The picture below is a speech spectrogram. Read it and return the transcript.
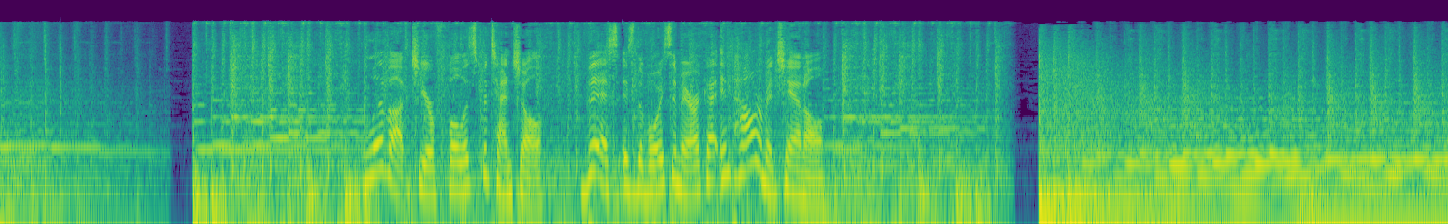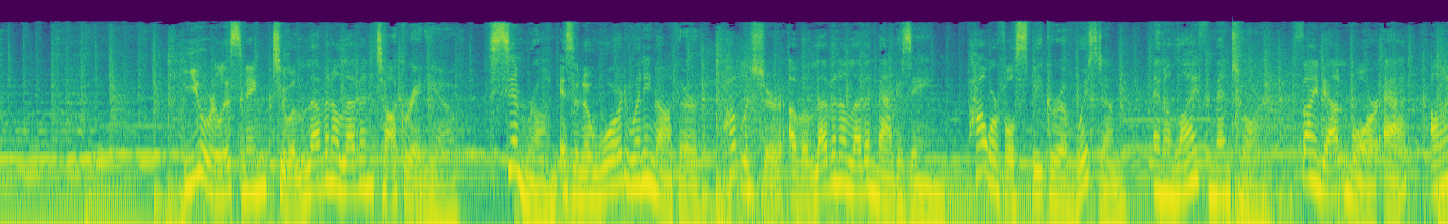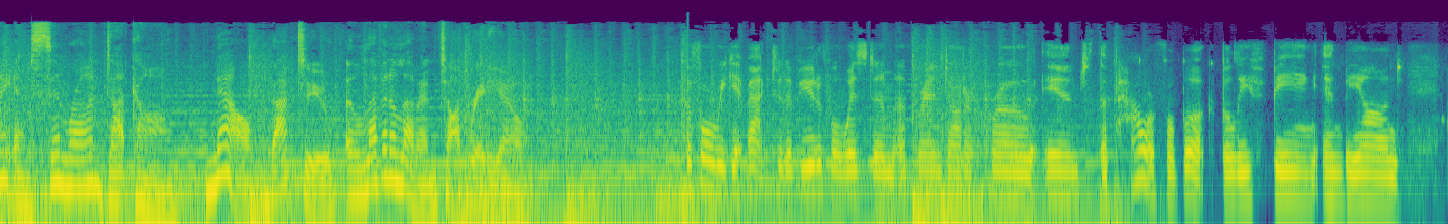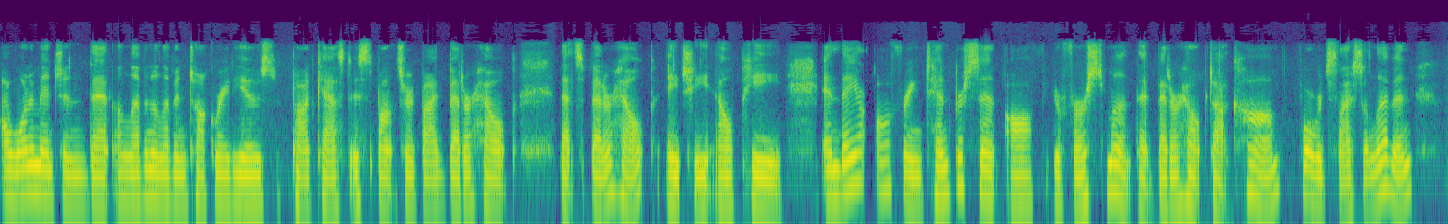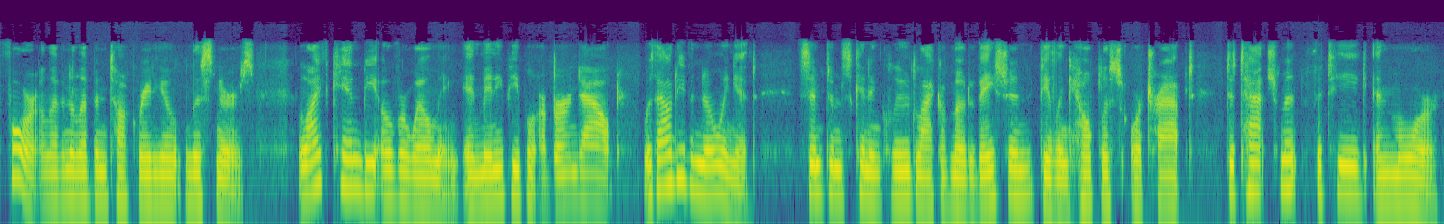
Live up to your fullest potential. This is the Voice America Empowerment Channel. You are listening to 1111 Talk Radio. Simran is an award winning author, publisher of 1111 Magazine, powerful speaker of wisdom, and a life mentor. Find out more at IamSimran.com. Now, back to 1111 Talk Radio. Before we get back to the beautiful wisdom of Granddaughter Crow and the powerful book, Belief, Being, and Beyond, I want to mention that 1111 Talk Radio's podcast is sponsored by BetterHelp. That's BetterHelp, H E L P. And they are offering 10% off your first month at betterhelp.com forward slash 11 for 1111 Talk Radio listeners. Life can be overwhelming, and many people are burned out without even knowing it. Symptoms can include lack of motivation, feeling helpless or trapped, detachment, fatigue, and more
